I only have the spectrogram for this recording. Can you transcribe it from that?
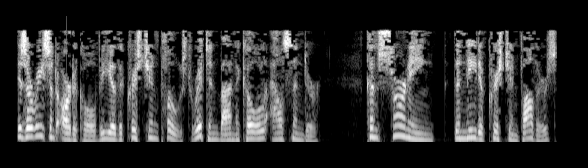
is a recent article via the Christian Post written by Nicole Alcindor concerning the need of Christian fathers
